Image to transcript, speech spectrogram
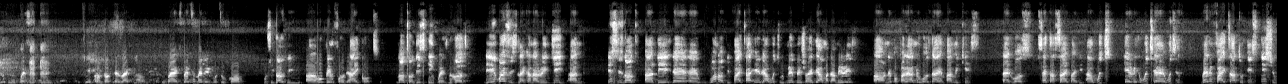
You the inquest is being, conducted right now. If we're expecting many people to come, we should just be uh, hoping for the high court, not on this inquest, because the inquest is like an RNG, and this is not and the uh, uh, one of the vital area which we made mention earlier, Madam Mary's uh, on the Papariano was that embalming case that was set aside by the and which area which uh, which is very vital to this issue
